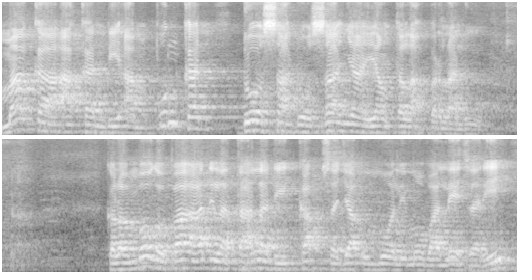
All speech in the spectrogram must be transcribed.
maka akan diampunkan dosa-dosanya yang telah berlalu. Kalau mbogo pa adila ta'ala di kap saja umur lima balik sehari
